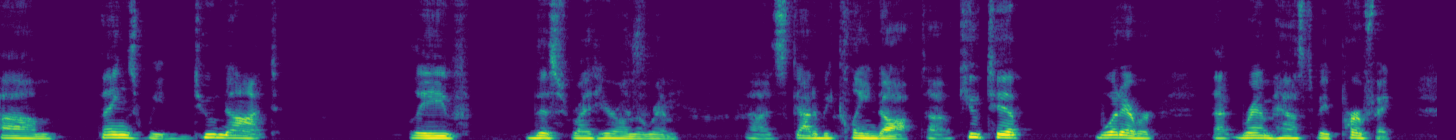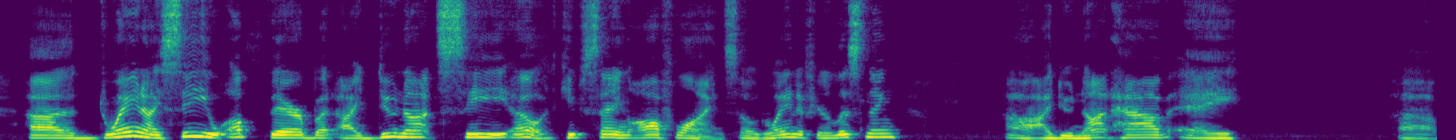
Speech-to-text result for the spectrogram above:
um, things, we do not leave this right here on the rim. Uh, it's got to be cleaned off. Uh, Q-tip, whatever. That rim has to be perfect. Uh, Dwayne, I see you up there, but I do not see. Oh, it keeps saying offline. So, Dwayne, if you're listening, uh, I do not have a uh,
